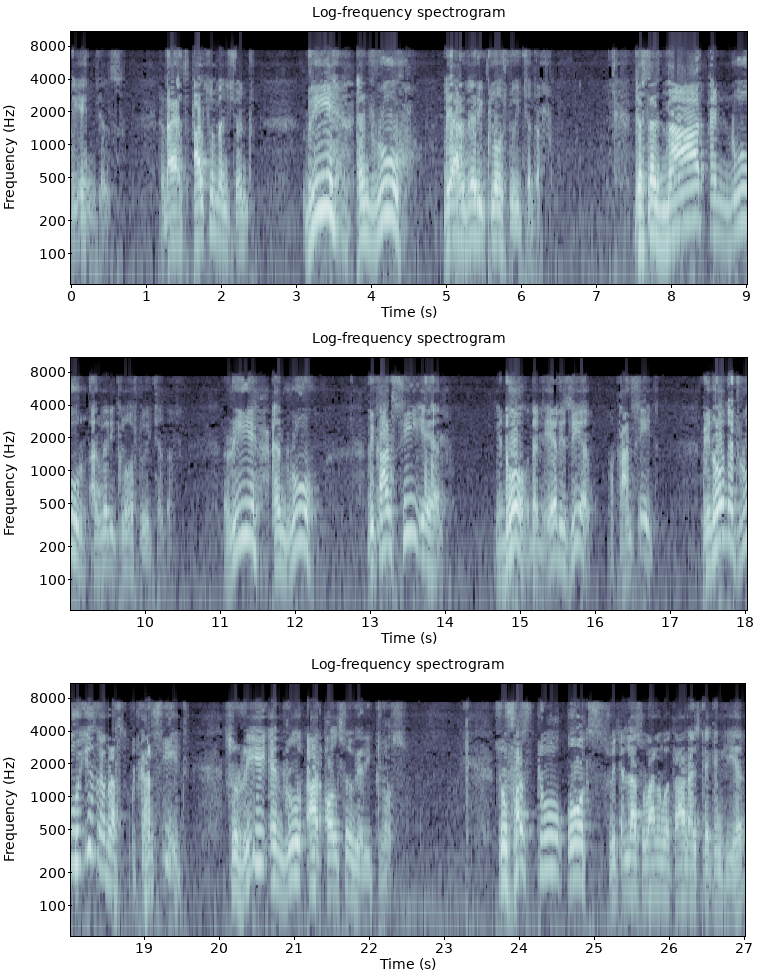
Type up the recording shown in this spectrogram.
the angels. And I also mentioned, Ri and Ruh, they are very close to each other. Just as Nar and Noor are very close to each other. Ri and Ruh we can't see air. We know that air is here, but can't see it. We know that Ruh is on us, but can't see it. So Ri and Ruh are also very close. So first two oaths which Allah subhanahu wa ta'ala is taking here,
